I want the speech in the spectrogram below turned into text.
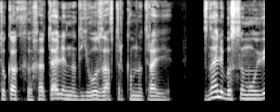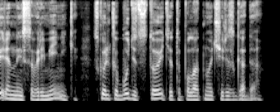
то как хохотали над его завтраком на траве. Знали бы самоуверенные современники, сколько будет стоить это полотно через года.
